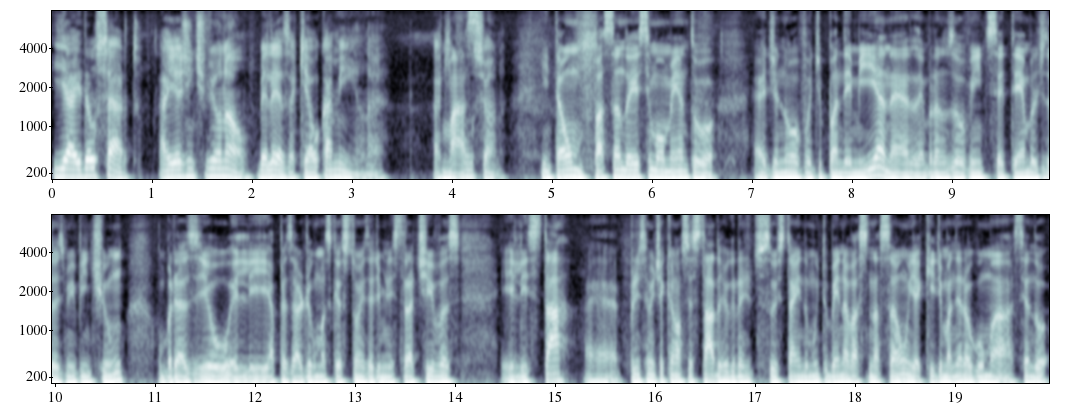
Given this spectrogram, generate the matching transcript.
E aí deu certo. Aí a gente viu, não, beleza, aqui é o caminho, né? Aqui Massa. funciona. Então, passando a esse momento é, de novo de pandemia, né? Lembrando os ouvintes, setembro de 2021, o Brasil, ele, apesar de algumas questões administrativas, ele está, é, principalmente aqui no nosso estado, Rio Grande do Sul, está indo muito bem na vacinação e aqui de maneira alguma sendo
